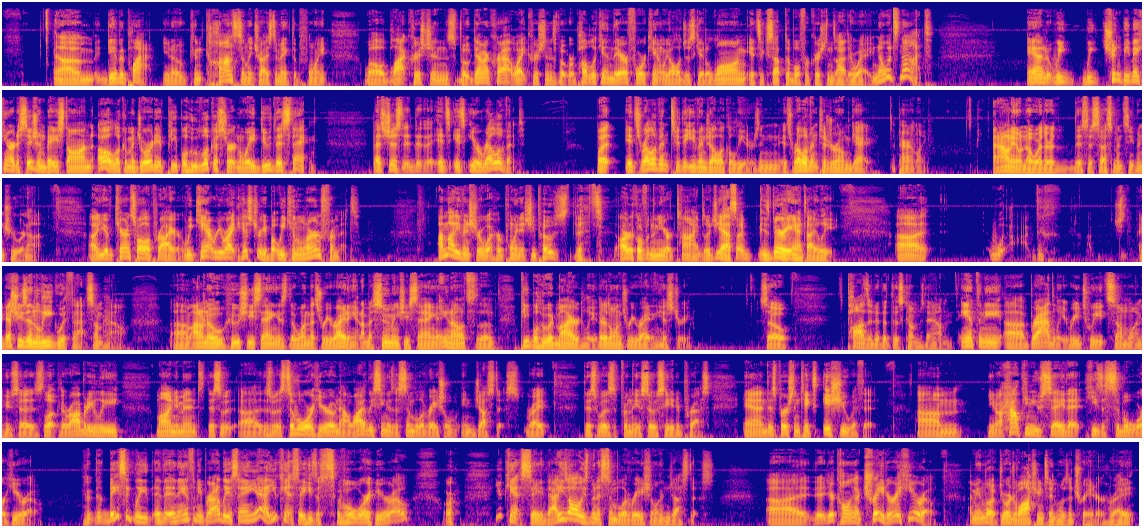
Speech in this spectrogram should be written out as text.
um, david platt you know constantly tries to make the point well black christians vote democrat white christians vote republican therefore can't we all just get along it's acceptable for christians either way no it's not and we we shouldn't be making our decision based on oh look a majority of people who look a certain way do this thing that's just it's it's irrelevant. But it's relevant to the evangelical leaders, and it's relevant to Jerome Gay, apparently. And I don't even know whether this assessment's even true or not. Uh, you have Karen Swallow Prior. We can't rewrite history, but we can learn from it. I'm not even sure what her point is. She posts this article from the New York Times, which, yes, is very anti Lee. Uh, I guess she's in league with that somehow. Um, I don't know who she's saying is the one that's rewriting it. I'm assuming she's saying, you know, it's the people who admired Lee. They're the ones rewriting history. So it's positive that this comes down. Anthony uh, Bradley retweets someone who says, look, the Robert E. Lee monument, this was, uh, this was a Civil War hero now widely seen as a symbol of racial injustice, right? This was from the Associated Press. And this person takes issue with it. Um, you know, how can you say that he's a Civil War hero? Basically, and Anthony Bradley is saying, yeah, you can't say he's a Civil War hero, or you can't say that. He's always been a symbol of racial injustice. Uh, you're calling a traitor a hero. I mean, look, George Washington was a traitor, right?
